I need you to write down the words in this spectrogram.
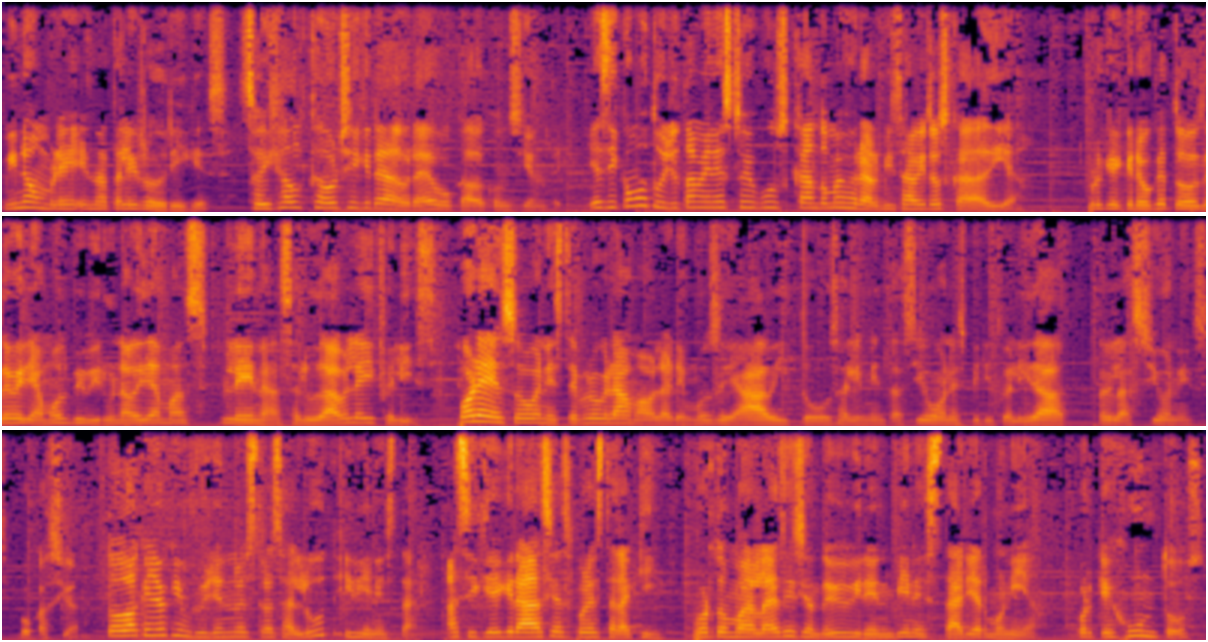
Mi nombre es Natalie Rodríguez, soy health coach y creadora de Bocado Consciente. Y así como tú, yo también estoy buscando mejorar mis hábitos cada día, porque creo que todos deberíamos vivir una vida más plena, saludable y feliz. Por eso, en este programa hablaremos de hábitos, alimentación, espiritualidad, relaciones, vocación, todo aquello que influye en nuestra salud y bienestar. Así que gracias por estar aquí, por tomar la decisión de vivir en bienestar y armonía porque juntos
